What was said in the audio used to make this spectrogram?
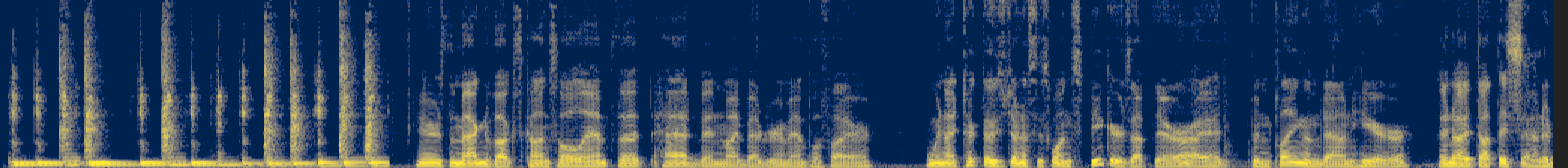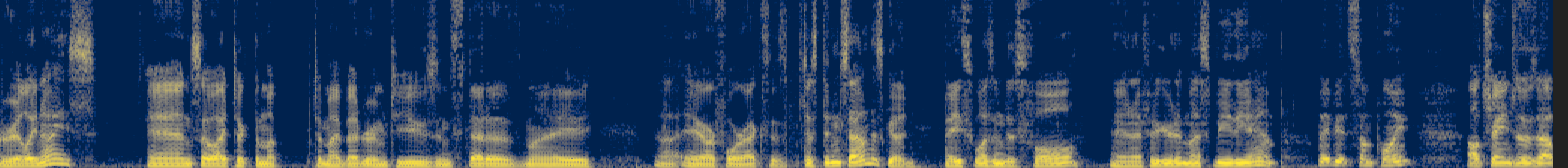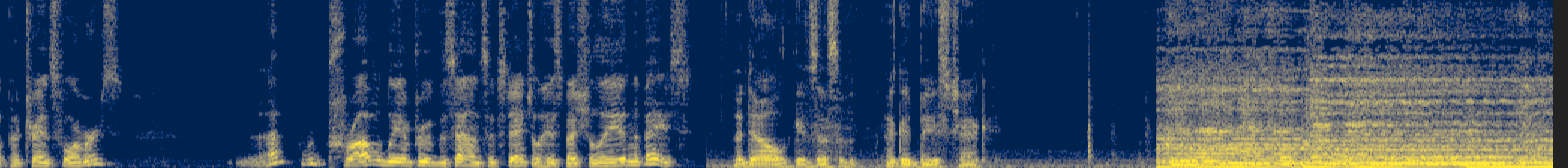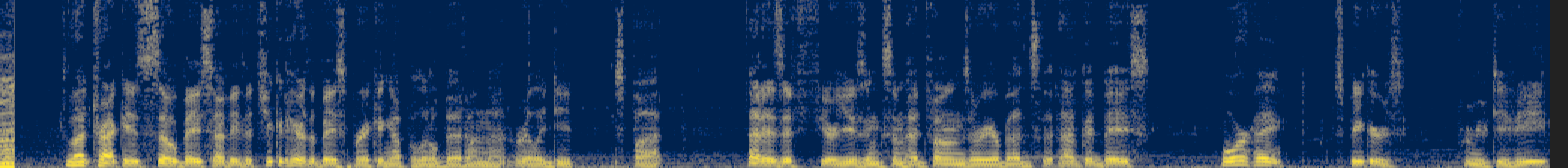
Here's the Magnavox console amp that had been my bedroom amplifier. When I took those Genesis 1 speakers up there, I had been playing them down here, and I thought they sounded really nice. And so I took them up to my bedroom to use instead of my uh, AR4Xs. Just didn't sound as good. Bass wasn't as full, and I figured it must be the amp. Maybe at some point I'll change those output transformers that would probably improve the sound substantially, especially in the bass. Adele gives us a, a good bass check. that track is so bass heavy that you could hear the bass breaking up a little bit on that really deep spot. That is if you're using some headphones or earbuds that have good bass. Or, hey, speakers from your TV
